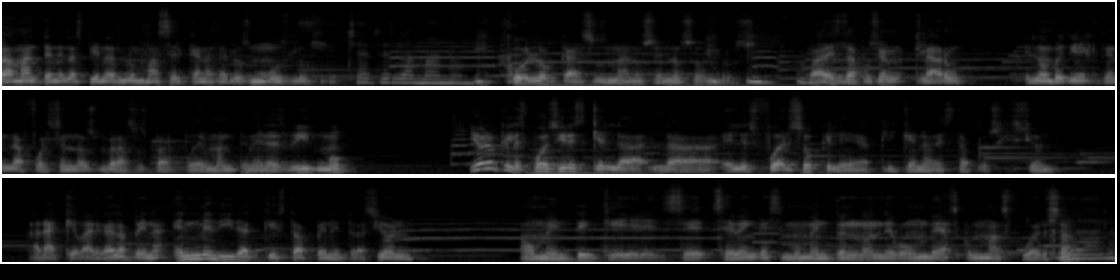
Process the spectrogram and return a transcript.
va a mantener las piernas lo más cercanas a los muslos Sí, echarles la mano. y colocar sus manos en los hombros. Para esta posición, claro, el hombre tiene que tener la fuerza en los brazos para poder mantener el ritmo. Yo lo que les puedo decir es que la- la- el esfuerzo que le apliquen a esta posición hará que valga la pena en medida que esta penetración aumente, que se, se venga ese momento en donde bombeas con más fuerza. Claro.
